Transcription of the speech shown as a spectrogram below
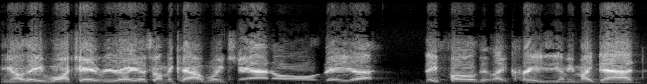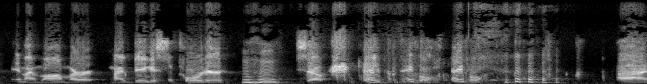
you know they watch every rodeo that's on the Cowboy Channel. They uh they followed it like crazy. I mean, my dad and my mom are my biggest supporter. Mm-hmm. So, hey, hey, bull. Uh,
